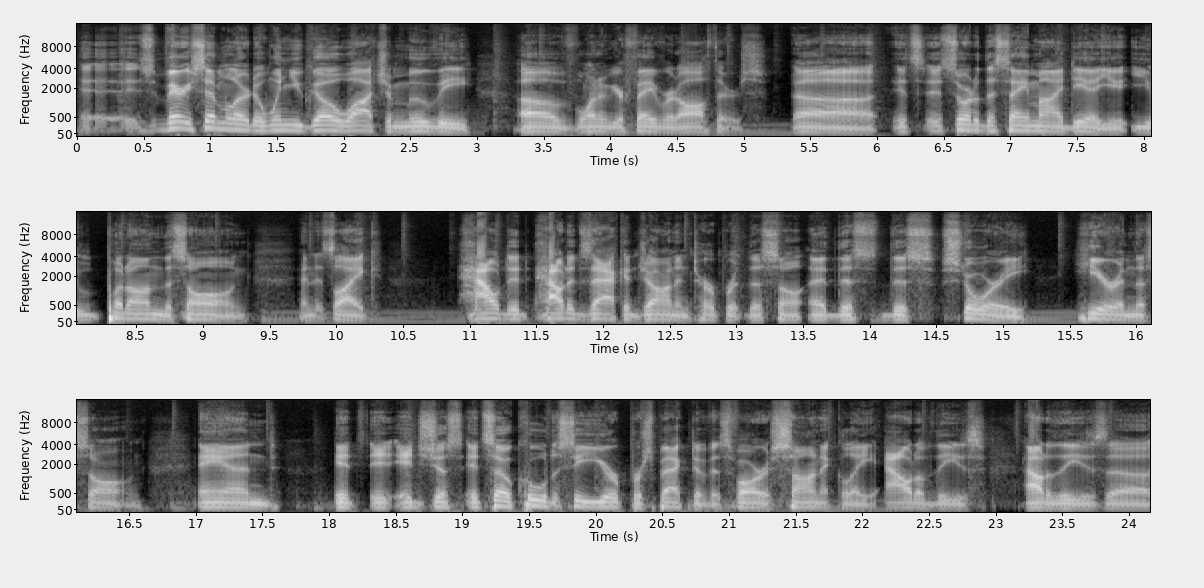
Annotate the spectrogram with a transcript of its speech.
it's very similar to when you go watch a movie of one of your favorite authors. Uh, it's it's sort of the same idea. You you put on the song, and it's like, how did how did Zach and John interpret this song uh, this this story here in the song, and it, it it's just it's so cool to see your perspective as far as sonically out of these out of these uh,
